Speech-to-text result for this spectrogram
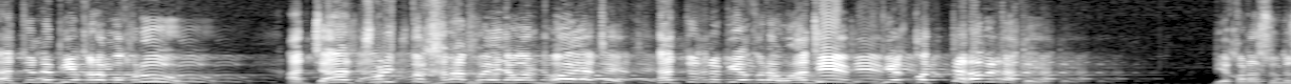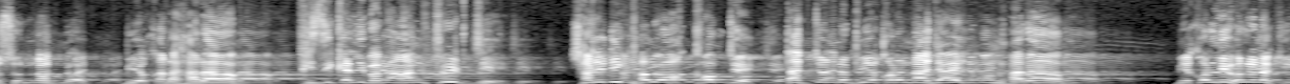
তার জন্য বিয়ে করা মকরু আর যার চরিত্র খারাপ হয়ে যাওয়ার ভয় আছে, তার জন্য বিয়ে করা ওয়াজিব? বিয়ে করতে হবে তাকে। বিয়ে করা শুধু সুন্নত নয়, বিয়ে করা হারাম। ফিজিক্যালি ভাবে আনফিট যে শারীরিক ভাবে অক্ষম যে, তার জন্য বিয়ে করা না যায় এবং হারাম। বিয়ে করলেই হলো নাকি?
